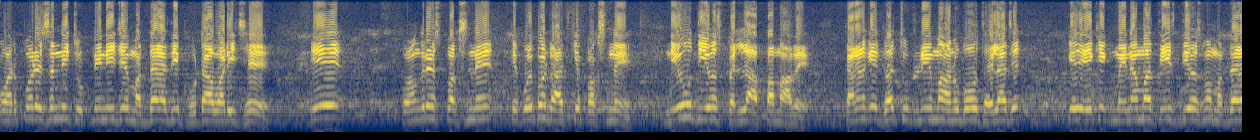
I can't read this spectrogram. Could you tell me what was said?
કોર્પોરેશનની ચૂંટણીની જે મતદાર ફોટાવાળી છે, એ કોંગ્રેસ પક્ષને કે કોઈપણ રાજકીય પક્ષને નેવું દિવસ પહેલાં આપવામાં આવે. કારણ કે ગત ચૂંટણીમાં અનુભવ થયેલા છે કે એક એક મહિનામાં ત્રીસ દિવસમાં મતદાર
